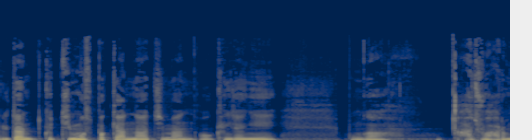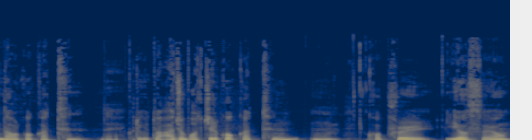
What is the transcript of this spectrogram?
일단 그 뒷모습밖에 안 나왔지만 어, 굉장히 뭔가 아주 아름다울 것 같은 네, 그리고 또 아주 멋질 것 같은 음, 커플이었어요.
